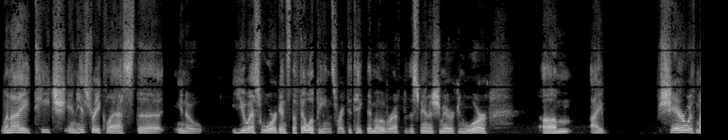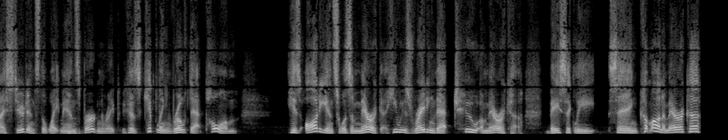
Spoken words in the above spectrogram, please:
when I teach in history class the you know U.S. war against the Philippines, right, to take them over after the Spanish American War, um, I share with my students the white man's burden, right, because Kipling wrote that poem his audience was America. He was writing that to America, basically saying, come on, America,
